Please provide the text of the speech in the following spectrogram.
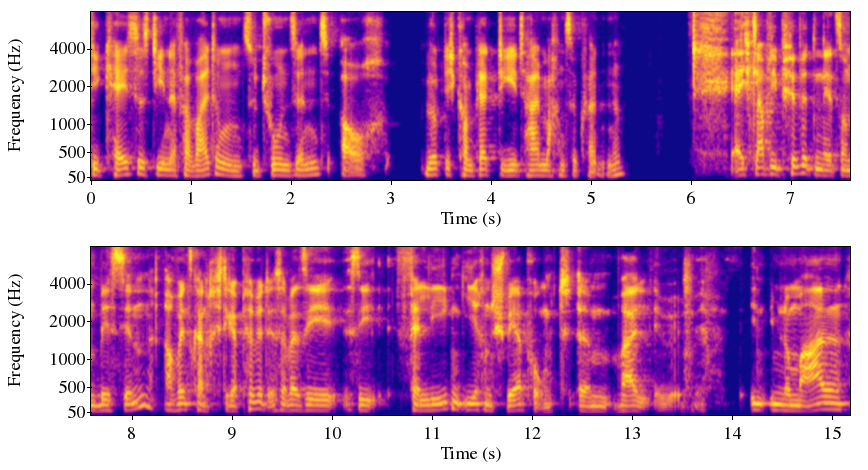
die Cases, die in der Verwaltung zu tun sind, auch wirklich komplett digital machen zu können. Ne? Ja, ich glaube, die pivoten jetzt so ein bisschen, auch wenn es kein richtiger Pivot ist, aber sie, sie verlegen ihren Schwerpunkt, ähm, weil äh, in, im normalen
